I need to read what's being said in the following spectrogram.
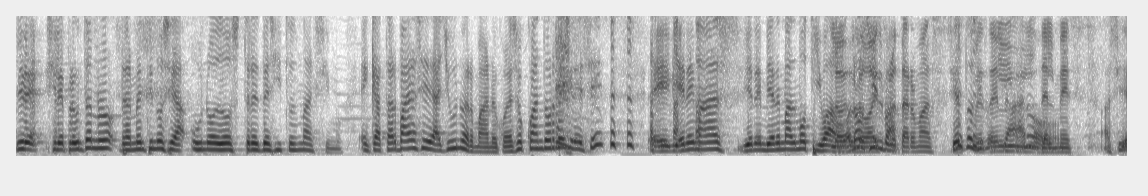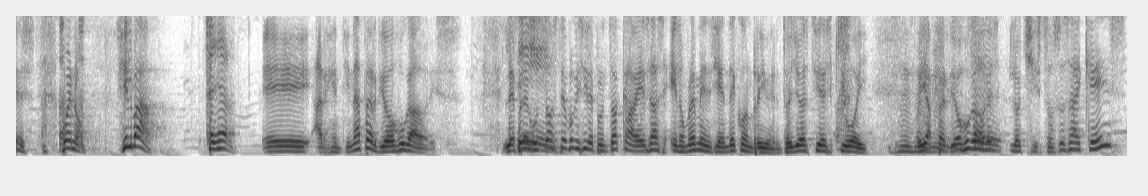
Mire, si le preguntan, uno, realmente uno se da uno, dos, tres besitos máximo. En Qatar váyase de ayuno, hermano. Con eso, cuando regrese, eh, viene, más, viene, viene más motivado. Lo- ¿no, lo va a disfrutar más ¿Cierto, después del mes. Así es. Bueno, Silva, Señor, eh, Argentina perdió dos jugadores. Le Sí. pregunto a usted porque si le pregunto a cabezas, el hombre me enciende con River. Entonces yo estoy esquivo hoy. Oiga, perdió dos jugadores. Sí. Lo chistoso, ¿sabe qué es?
